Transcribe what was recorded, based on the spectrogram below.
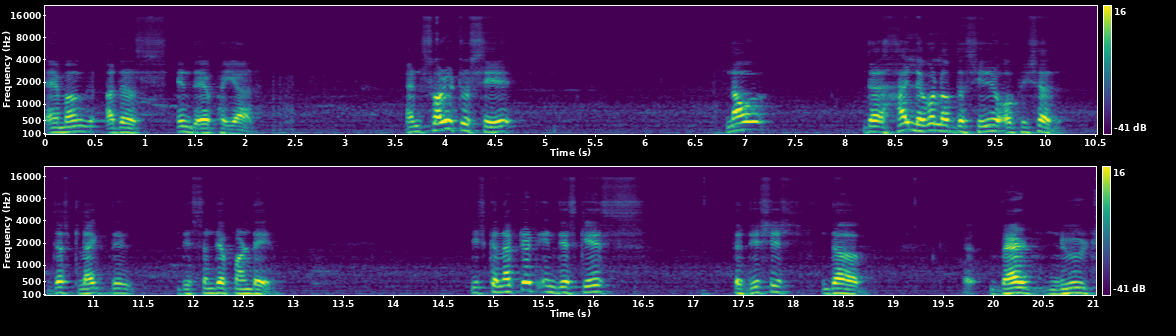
among others in the FIR. And sorry to say, now the high level of the senior officer, just like the, the Sanjay Pandey, is connected in this case that this is the uh, bad news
